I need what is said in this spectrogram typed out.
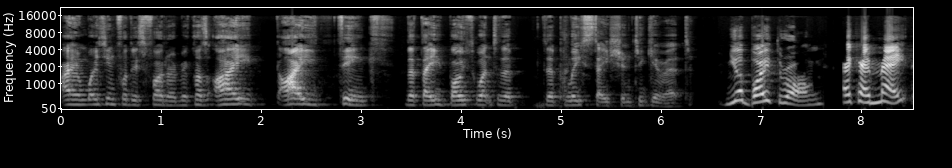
I am waiting for this photo because I I think that they both went to the, the police station to give it. You're both wrong. Okay, mate,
